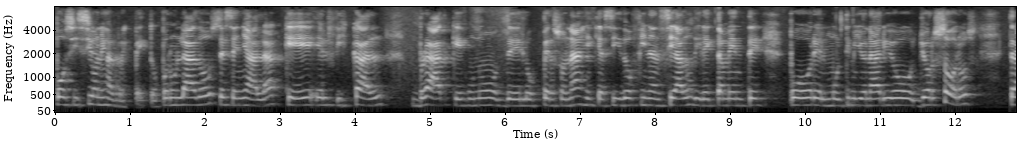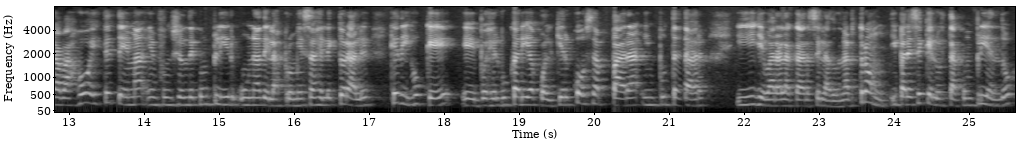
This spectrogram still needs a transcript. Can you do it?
posiciones al respecto. Por un lado, se señala que el fiscal Brad, que es uno de los personajes que ha sido financiado directamente por el multimillonario George Soros, trabajó este tema en función de cumplir una de las promesas electorales que dijo que eh, pues él buscaría cualquier cosa para imputar y llevar a la cárcel a Donald Trump. Y parece que lo está cumpliendo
